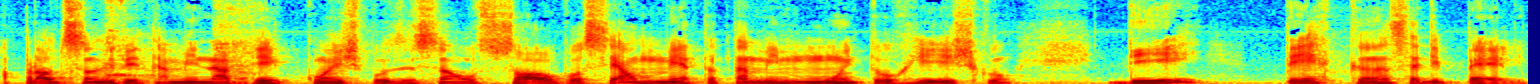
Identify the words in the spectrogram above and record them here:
a, produção de vitamina D com exposição ao sol, você aumenta também muito o risco de ter câncer de pele.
